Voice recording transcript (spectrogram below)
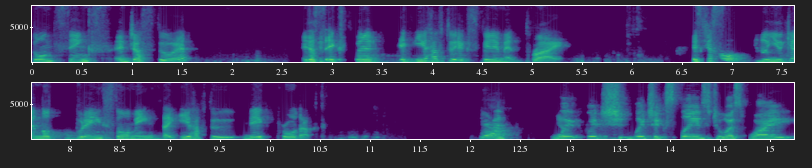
don't think and just do it. I Just experiment. If you have to experiment, try. It's just you know you cannot brainstorming like you have to make product. Yeah Whi- Which, which explains to us why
